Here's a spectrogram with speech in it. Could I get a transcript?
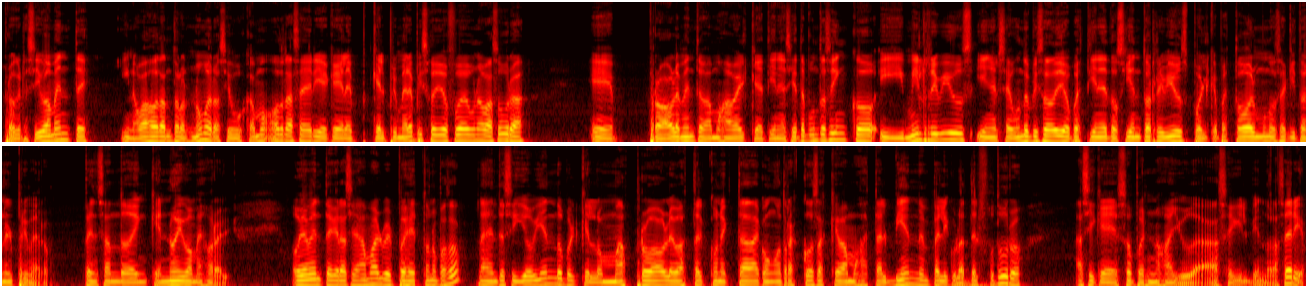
progresivamente y no bajó tanto los números. Si buscamos otra serie que, el primer episodio fue una basura, eh, probablemente vamos a ver que tiene 7.5 y 1000 reviews y en el segundo episodio pues tiene 200 reviews porque pues todo el mundo se quitó en el primero, pensando en que no iba a mejorar. Obviamente gracias a Marvel pues esto no pasó, la gente siguió viendo porque lo más probable va a estar conectada con otras cosas que vamos a estar viendo en películas del futuro, así que eso pues nos ayuda a seguir viendo la serie.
